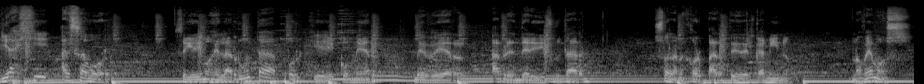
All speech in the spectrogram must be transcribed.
viaje al sabor. Seguiremos en la ruta porque comer, beber, aprender y disfrutar son la mejor parte del camino. Nos vemos.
